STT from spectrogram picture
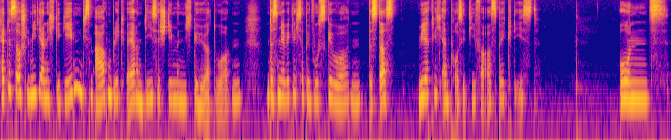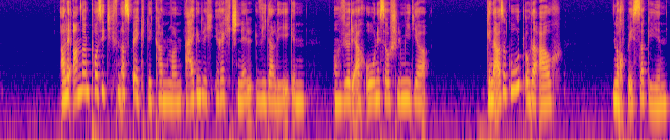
Hätte Social Media nicht gegeben, in diesem Augenblick wären diese Stimmen nicht gehört worden. Und das ist mir wirklich so bewusst geworden, dass das wirklich ein positiver Aspekt ist. Und alle anderen positiven Aspekte kann man eigentlich recht schnell widerlegen und würde auch ohne Social Media genauso gut oder auch noch besser gehen.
